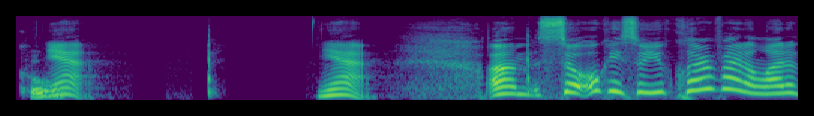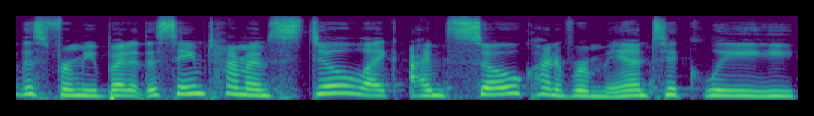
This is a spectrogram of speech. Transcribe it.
cool. Yeah. Yeah. Um, so okay, so you've clarified a lot of this for me, but at the same time, I'm still like I'm so kind of romantically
